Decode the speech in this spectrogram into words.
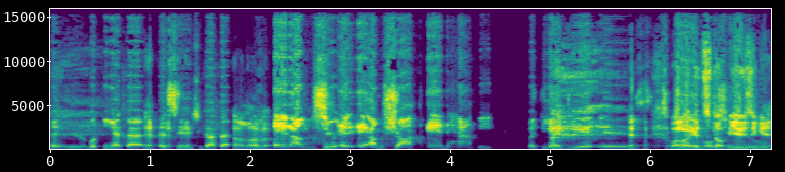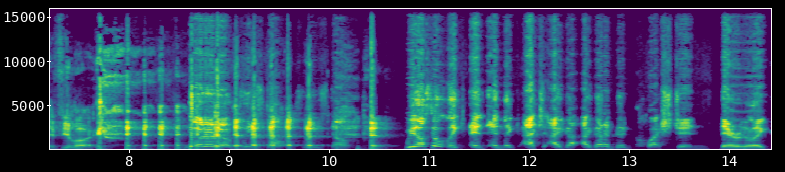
that you're looking at that as soon as you got that. I love it, and I'm su- I'm shocked and happy. But the idea is well, I can stop to... using it if you like. no, no, no, please don't. We also like, and, and like, actually, I got I got a good question. They're like,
